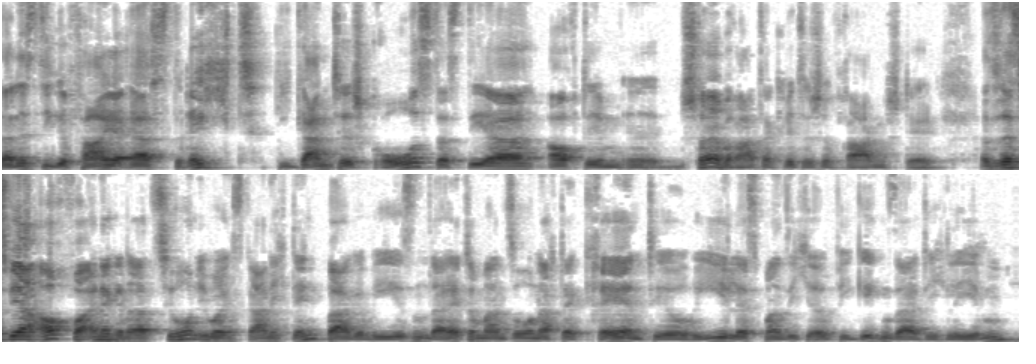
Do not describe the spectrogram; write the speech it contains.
dann ist die Gefahr ja erst recht gigantisch groß, dass der auch dem äh, Steuerberater kritische Fragen stellt. Also das wäre auch vor einer Generation übrigens gar nicht denkbar gewesen. Da hätte man so nach der Krähentheorie, lässt man sich irgendwie gegenseitig leben.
